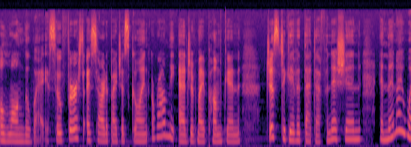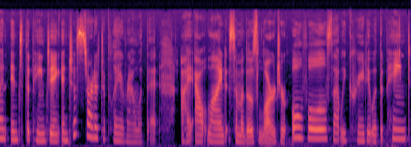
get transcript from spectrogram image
along the way. So first I started by just going around the edge of my pumpkin just to give it that definition. And then I went into the painting and just started to play around with it. I outlined some of those larger ovals that we created with the paint.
